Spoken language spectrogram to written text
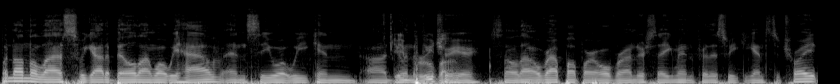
But nonetheless, we got to build on what we have and see what we can uh, do in the Improve future on. here. So that will wrap up our over under segment for this week against Detroit.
